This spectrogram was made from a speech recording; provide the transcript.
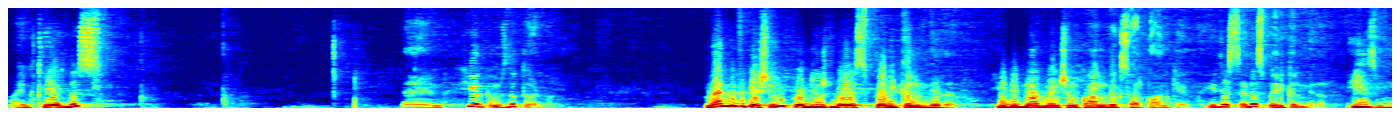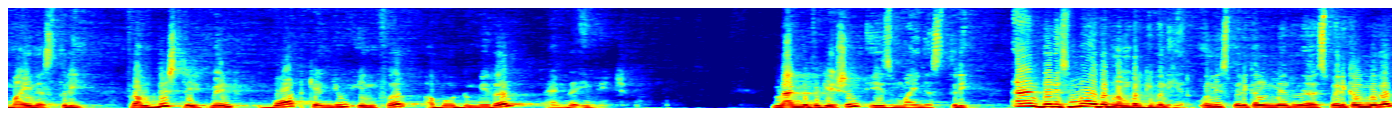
I'll clear this. And here comes the third one. Magnification produced by a spherical mirror. He did not mention convex or concave. He just said a spherical mirror is minus 3 from this statement what can you infer about the mirror and the image magnification is minus 3 and there is no other number given here. Only spherical mirror uh, spherical mirror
